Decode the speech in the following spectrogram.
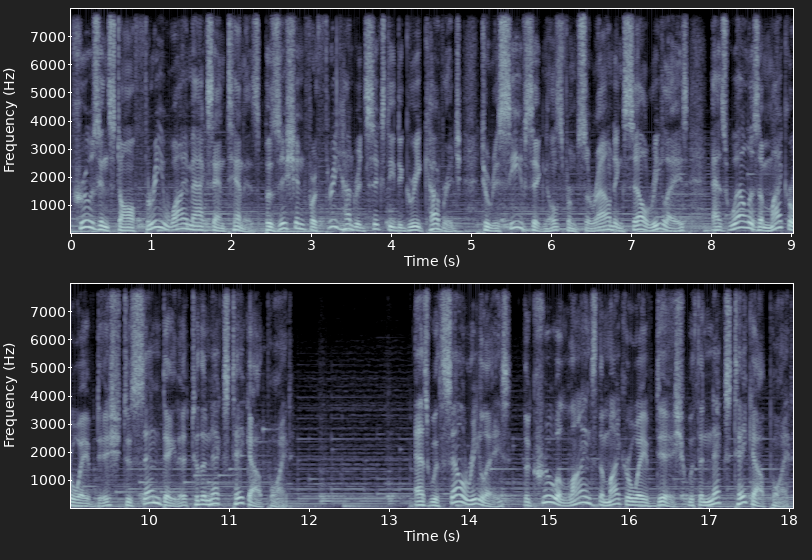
crews install three WiMAX antennas positioned for 360 degree coverage to receive signals from surrounding cell relays as well as a microwave dish to send data to the next takeout point. As with cell relays, the crew aligns the microwave dish with the next takeout point.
